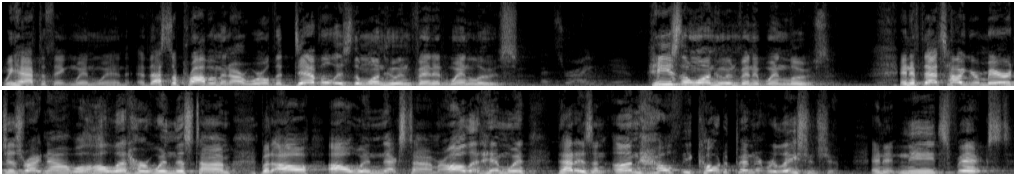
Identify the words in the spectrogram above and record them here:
We have to think win win. That's the problem in our world. The devil is the one who invented win lose. That's right. He's the one who invented win lose. And if that's how your marriage is right now, well, I'll let her win this time, but I'll, I'll win next time, or I'll let him win. That is an unhealthy codependent relationship, and it needs fixed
